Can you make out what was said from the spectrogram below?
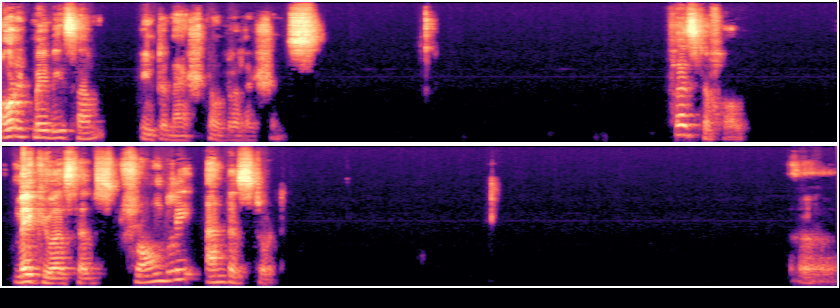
or it may be some international relations. First of all, make yourself strongly understood uh,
